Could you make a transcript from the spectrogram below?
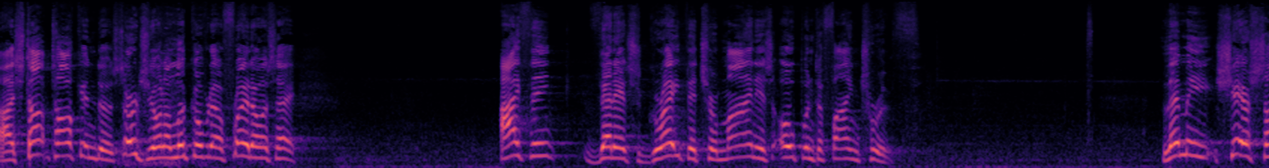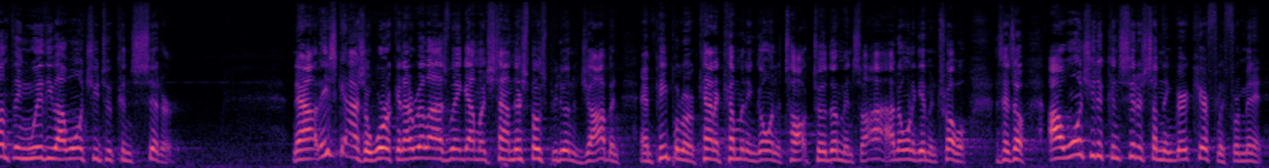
I stop talking to Sergio and I look over to Alfredo and say, I think that it's great that your mind is open to find truth. Let me share something with you I want you to consider. Now, these guys are working. I realize we ain't got much time. They're supposed to be doing a job, and, and people are kind of coming and going to talk to them, and so I, I don't want to get them in trouble. I said, so I want you to consider something very carefully for a minute.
